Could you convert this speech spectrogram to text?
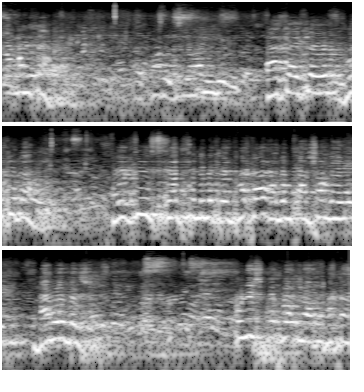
সম্মানিত একে একে ভোটে দাও রাষ্ট্র লিমিটেড ঢাকা এবং তার সঙ্গে বাংলাদেশ পুলিশ ক্লাব ঢাকা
